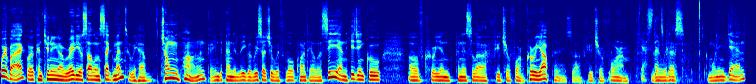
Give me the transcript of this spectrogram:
We're back. We're continuing our radio salon segment. We have Joung Hwang, independent legal researcher with LawQuant LLC, and Hee-jin Koo of Korean Peninsula Future Forum, Korea Peninsula Future Forum. Yes, that's with us. Good morning again.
